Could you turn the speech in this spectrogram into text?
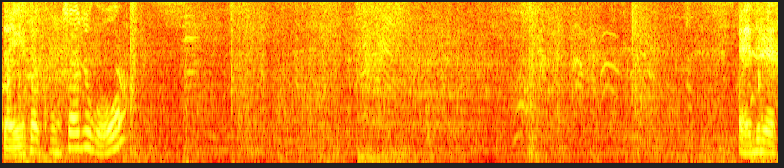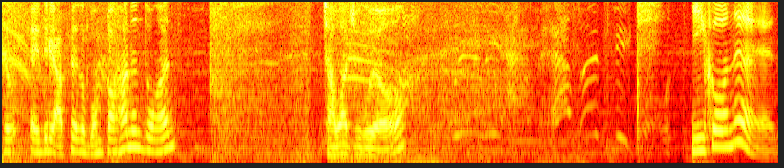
자, 여기서 궁 써주고. 애들에서, 애들이 앞에서 몸빵 하는 동안 잡아주고요. 이거는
